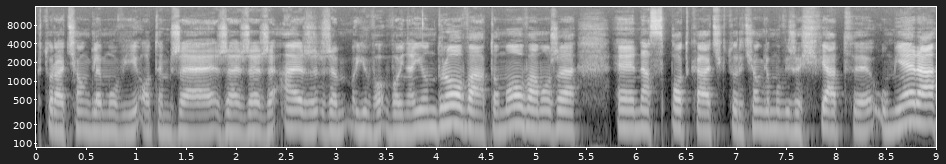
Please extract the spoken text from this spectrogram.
która ciągle mówi o tym, że, że, że, że, że, że wo- wojna jądrowa, atomowa może e, nas spotkać, który ciągle mówi, że świat e, umiera.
